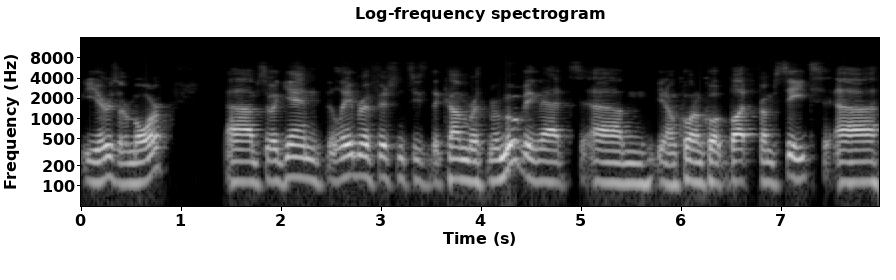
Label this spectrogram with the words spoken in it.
years or more um, so again the labor efficiencies that come with removing that um, you know quote unquote butt from seat uh,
